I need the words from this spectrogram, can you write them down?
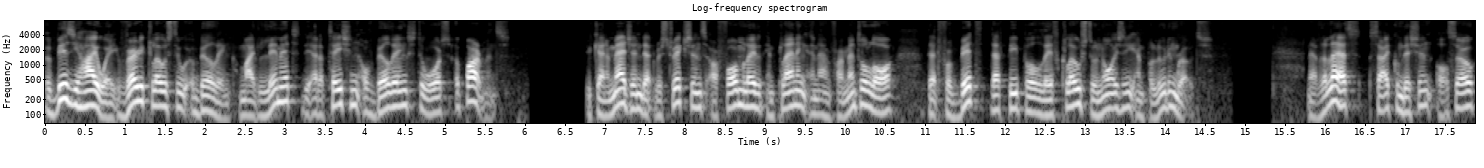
a busy highway very close to a building might limit the adaptation of buildings towards apartments. You can imagine that restrictions are formulated in planning and environmental law that forbid that people live close to noisy and polluting roads. Nevertheless, site conditions also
